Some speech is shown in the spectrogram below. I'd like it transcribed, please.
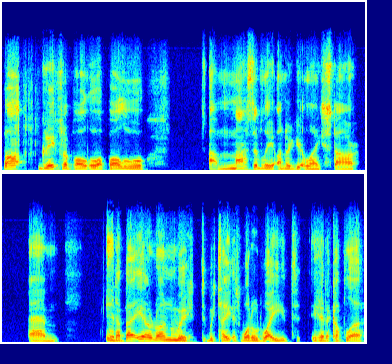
but great for Apollo. Apollo, a massively underutilized star. Um, he had a bit of a run with with Titus worldwide. He had a couple of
